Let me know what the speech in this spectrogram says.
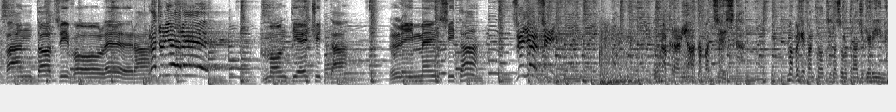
Fantozzi volerà. Ragioniere! Monti e città, l'immensità. Svegliarsi! Una craniata pazzesca. Ma perché Fantozzi fa solo tragiche rime?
